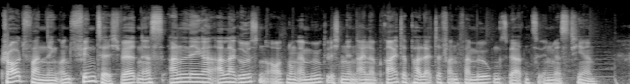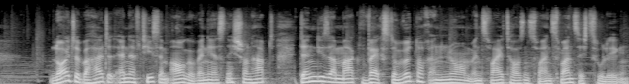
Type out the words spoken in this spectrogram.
Crowdfunding und Fintech werden es Anlegern aller Größenordnung ermöglichen, in eine breite Palette von Vermögenswerten zu investieren. Leute, behaltet NFTs im Auge, wenn ihr es nicht schon habt, denn dieser Markt wächst und wird noch enorm in 2022 zulegen.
